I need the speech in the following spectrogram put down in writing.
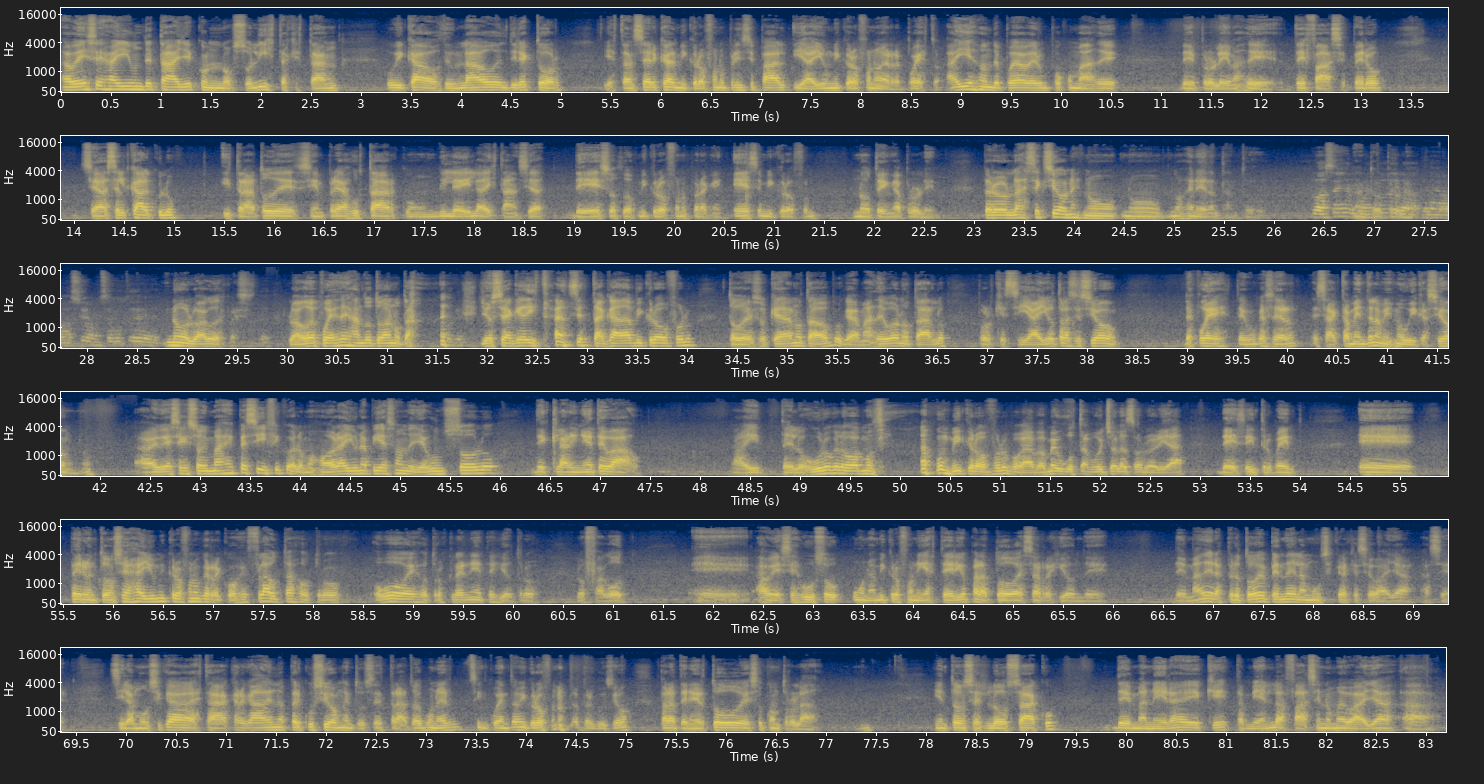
A veces hay un detalle con los solistas que están ubicados de un lado del director y están cerca del micrófono principal y hay un micrófono de repuesto. Ahí es donde puede haber un poco más de, de problemas de, de, fase, pero se hace el cálculo y trato de siempre ajustar con un delay la distancia de esos dos micrófonos para que ese micrófono no tenga problema. Pero las secciones no, no, no generan tanto, ¿Lo hacen en el momento de la, de la, grabación? Usted... No, lo hago después. Lo hago después dejando todo anotado. Okay. Yo sé a qué distancia está cada micrófono. Todo eso queda anotado porque además debo anotarlo porque si hay otra sesión después tengo que hacer exactamente la misma ubicación. ¿no? Hay veces que soy más específico. A lo mejor hay una pieza donde llevo un solo de clarinete bajo. Ahí te lo juro que lo vamos a un micrófono porque además me gusta mucho la sonoridad de ese instrumento. Eh, pero entonces hay un micrófono que recoge flautas, otros oboes, otros clarinetes y otros los fagot. Eh, a veces uso una microfonía estéreo para toda esa región de, de maderas, pero todo depende de la música que se vaya a hacer. Si la música está cargada en la percusión, entonces trato de poner 50 micrófonos en la percusión para tener todo eso controlado. Y entonces lo saco de manera de que también la fase no me vaya a,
